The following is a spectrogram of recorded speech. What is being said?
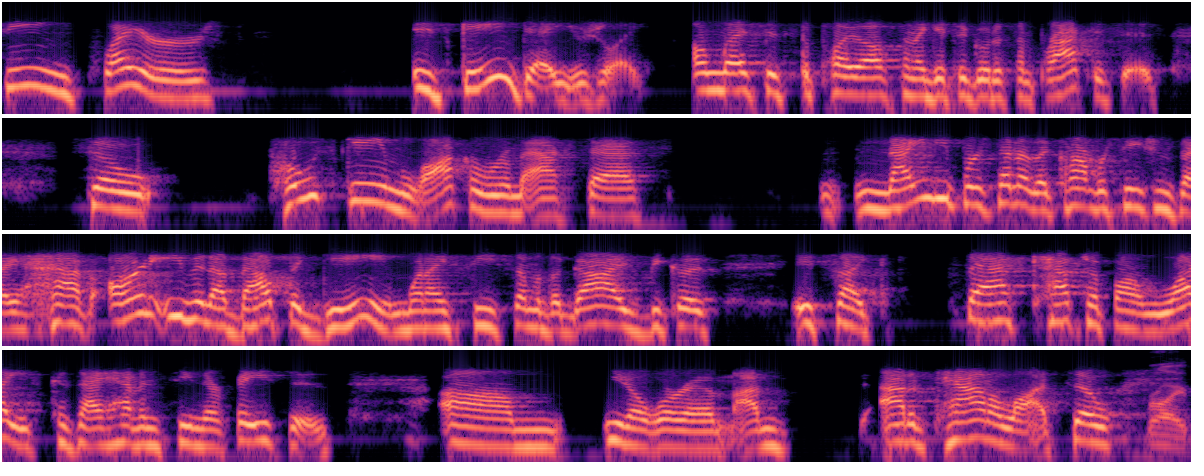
seeing players is game day usually, unless it's the playoffs and I get to go to some practices. So post game locker room access, 90% of the conversations I have aren't even about the game when I see some of the guys because it's like fast catch up on life because I haven't seen their faces. Um, you know, or um, I'm out of town a lot. So right.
